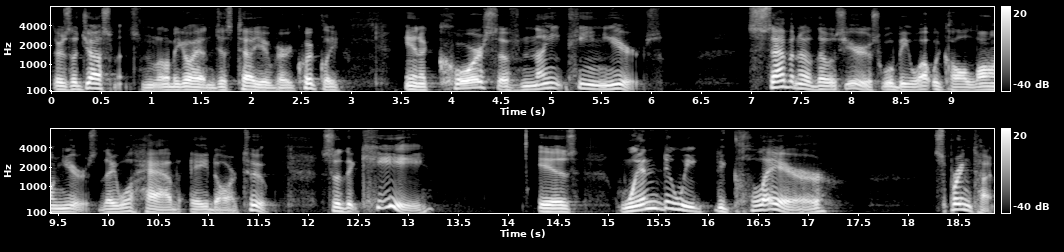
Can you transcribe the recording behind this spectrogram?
there's adjustments. Let me go ahead and just tell you very quickly. In a course of 19 years, seven of those years will be what we call long years. They will have Adar 2. So the key is when do we declare springtime?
